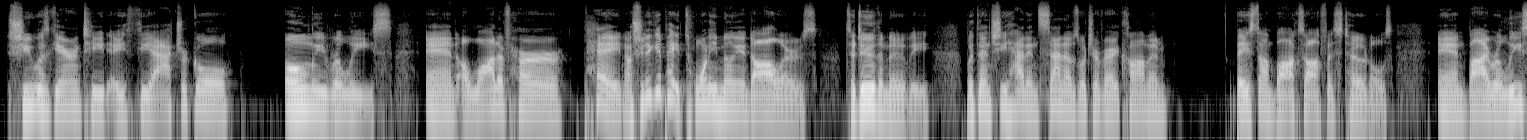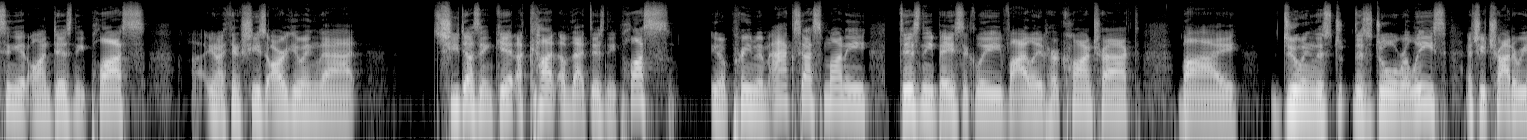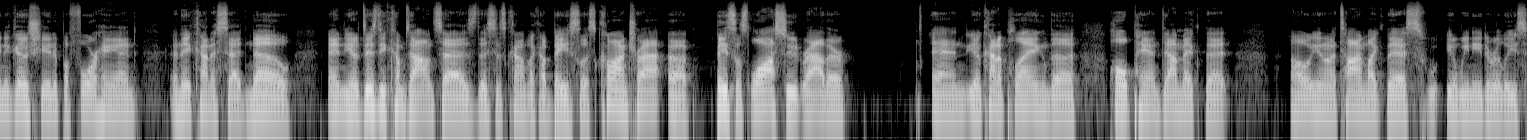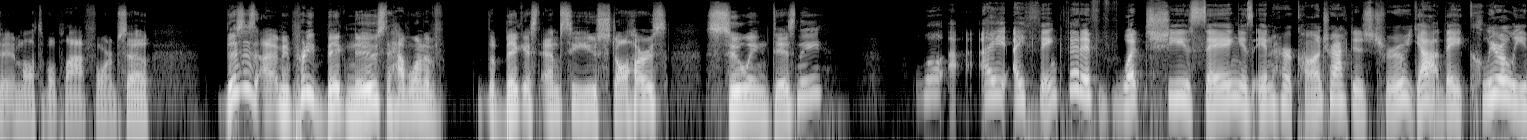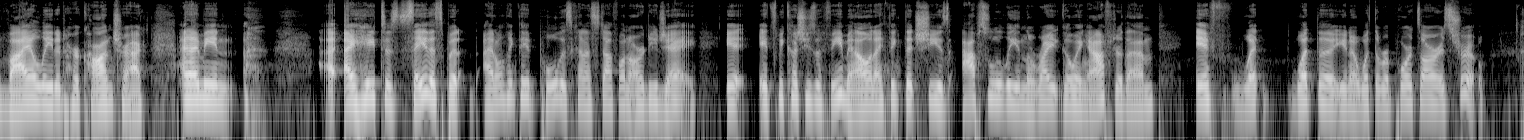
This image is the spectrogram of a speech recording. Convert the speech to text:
she was guaranteed a theatrical only release. And a lot of her pay, now she did get paid $20 million to do the movie, but then she had incentives, which are very common based on box office totals. And by releasing it on Disney Plus, uh, you know, I think she's arguing that she doesn't get a cut of that Disney Plus, you know, premium access money. Disney basically violated her contract by doing this this dual release, and she tried to renegotiate it beforehand, and they kind of said no. And you know, Disney comes out and says this is kind of like a baseless contract, uh, baseless lawsuit rather, and you know, kind of playing the whole pandemic that oh, you know, in a time like this, you know, we need to release it in multiple platforms. So this is, I mean, pretty big news to have one of the biggest MCU stars suing Disney. Well, I- I, think that if what she is saying is in her contract is true, yeah, they clearly violated her contract. And I mean, I, I hate to say this, but I don't think they'd pull this kind of stuff on RDJ. It it's because she's a female, and I think that she is absolutely in the right going after them if what what the you know what the reports are is true.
